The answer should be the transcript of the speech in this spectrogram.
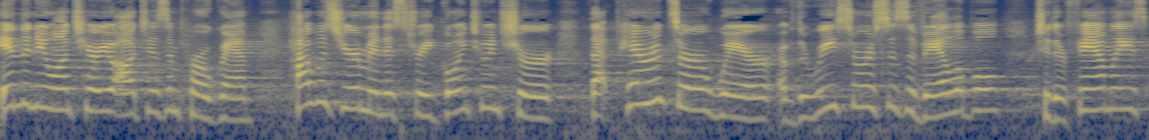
In the new Ontario Autism Program, how is your ministry going to ensure that parents are aware of the resources available to their families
